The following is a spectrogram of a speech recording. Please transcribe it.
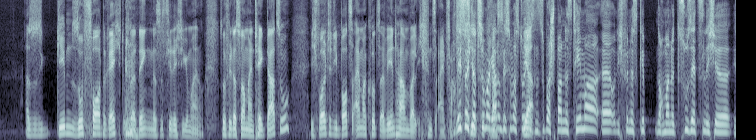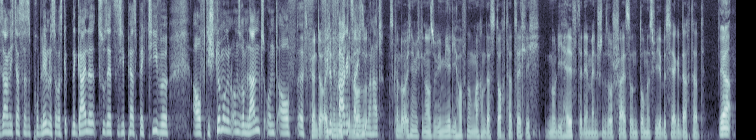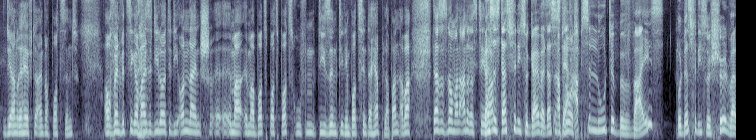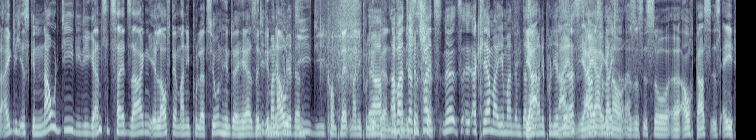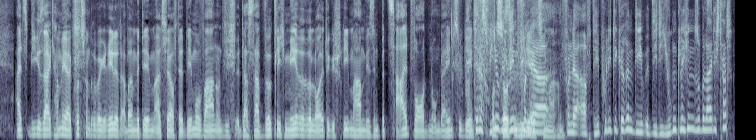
Also sie geben sofort recht oder denken, das ist die richtige Meinung. So viel, das war mein Take dazu. Ich wollte die Bots einmal kurz erwähnt haben, weil ich finde es einfach Lest euch dazu zu mal gerne ein bisschen was durch. Ja. Das ist ein super spannendes Thema äh, und ich finde, es gibt nochmal eine zusätzliche, ich sage nicht, dass das das Problem löst, aber es gibt eine geile zusätzliche Perspektive auf die Stimmung in unserem Land und auf äh, könnte euch viele nämlich Fragezeichen, genauso- die man hat. Das könnte euch nämlich genauso wie mir die Hoffnung machen, dass doch tatsächlich nur die Hälfte der Menschen so scheiße und dumm ist, wie ihr bisher gedacht habt. Ja, Und die andere Hälfte einfach Bots sind. Auch wenn witzigerweise die Leute, die online äh, immer, immer Bots, Bots, Bots rufen, die sind, die den Bots hinterher plappern. Aber das ist nochmal ein anderes Thema. Das ist, das finde ich so geil, weil Das das, ist ist, der absolute Beweis. Und das finde ich so schön, weil eigentlich ist genau die, die die ganze Zeit sagen, ihr lauft der Manipulation hinterher, sind die, die genau manipuliert werden. die, die komplett manipuliert ja, werden. aber davon. Ich das ist halt, ne, äh, erklär mal jemandem, dass er manipuliert nein, wird. Das ist ja, gar nicht ja, so genau. leicht. Also es ist so, äh, auch das ist, ey, als wie gesagt, haben wir ja kurz schon drüber geredet, aber mit dem, als wir auf der Demo waren und wie, dass da wirklich mehrere Leute geschrieben haben, wir sind bezahlt worden, um dahin zu gehen Habt ihr das Video und Social gesehen von Media zu der, machen. von der AfD-Politikerin, die, die die Jugendlichen so beleidigt hat?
